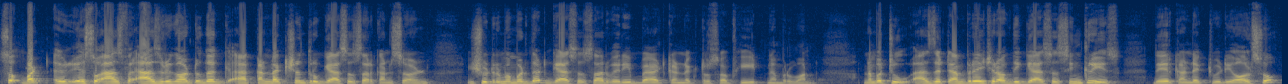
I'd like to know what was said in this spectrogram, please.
So, but uh, so as far as regard to the uh, conduction through gases are concerned, you should remember that gases are very bad conductors of heat number 1. Number 2, as the temperature of the gases increase, their conductivity also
